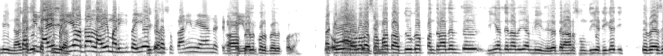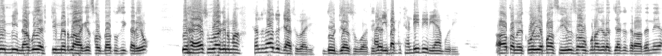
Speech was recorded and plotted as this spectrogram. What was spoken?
ਮਹੀਨਾ ਗਾ ਬਾਕੀ ਜੇ ਲਾਏ ਕੱਚੀ ਆ ਪਈ ਆ। ਉਦਾਂ ਲਾਏ ਮਰੀ ਚ ਪਈ ਹੈ ਠੀਕ ਆ। ਤੇ ਸੁੱਕਾ ਨਹੀਂ ਵੀ ਐਨ ਨੱਚੜੀ ਆ ਪਈ ਹੋਈ। ਬਿਲਕੁਲ ਬਿਲਕੁਲ। ਤੇ ਬਾਕੀ ਉਹ ਖਾਣ ਆਉਣ ਵਾਲਾ ਪੀਣ ਸਮਾਂ ਦੱਸ ਦੂਗਾ 15 ਦਿਨ ਤੇ 20 ਦਿਨਾਂ ਦੇ ਜਾਂ ਮਹੀਨੇ ਦੇ ਦੌਰਾਨ ਸੁੰਦੀ ਹੈ ਠੀਕ ਹੈ ਜੀ। ਤੇ ਵੈਸੇ ਮਹੀਨਾ ਕੋਈ ਐਸਟੀਮੇਟ ਲਾ ਕੇ ਸੌਦਾ ਤੁਸੀਂ ਕਰਿਓ। ਤੇ ਹੈ ਸੂਆ ਕਿਨਮਾ ਸੰਧੂ ਸਾਹਿਬ ਦੂਜਾ ਸੂਗਾ ਜੀ। ਦੂਜਾ ਸੂਆ ਠੀਕ ਹੈ ਹਾਂਜੀ ਬਾਕੀ ਠੰਡੀ ਧੀਰੀਆਂ ਪੂਰੀ। ਆ ਤੁਹਾਨੂੰ ਇੱਕ ਵਾਰੀ ਆਪਾਂ ਸੀਲ ਸੌਪਣਾ ਜਿਹੜਾ ਚੈੱਕ ਕਰਾ ਦਿੰਨੇ ਆ।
